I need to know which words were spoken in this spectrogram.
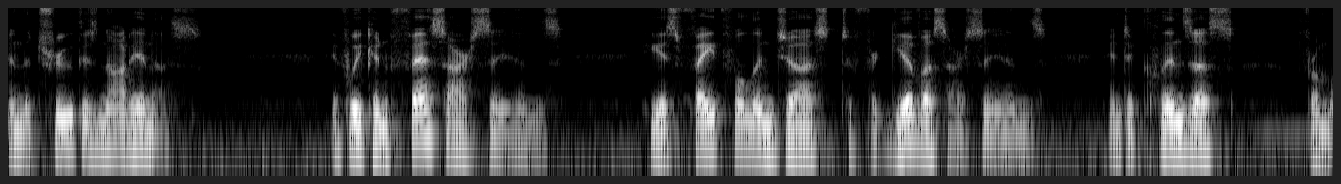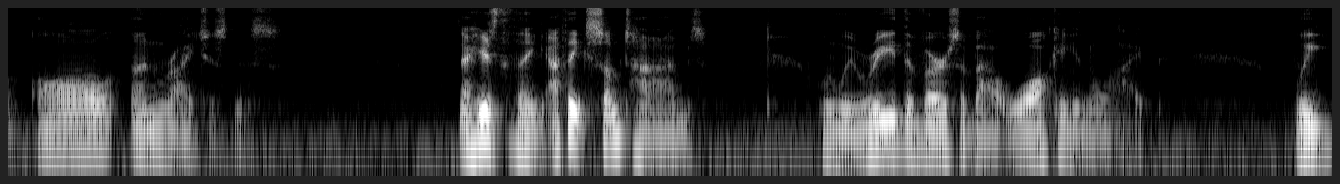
and the truth is not in us. If we confess our sins, he is faithful and just to forgive us our sins and to cleanse us from all unrighteousness. Now, here's the thing I think sometimes when we read the verse about walking in the light, we,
